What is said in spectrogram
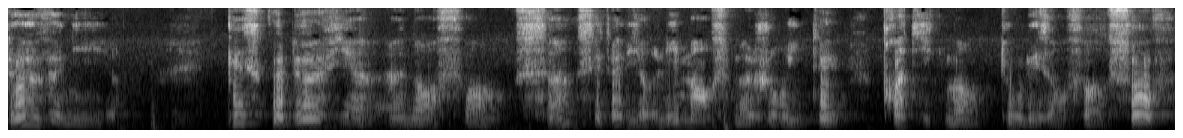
devenir. Qu'est-ce que devient un enfant sain, c'est-à-dire l'immense majorité, pratiquement tous les enfants, sauf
